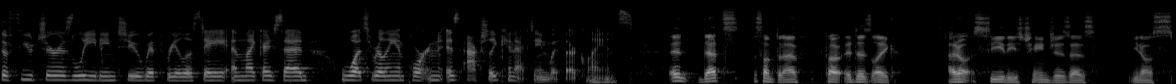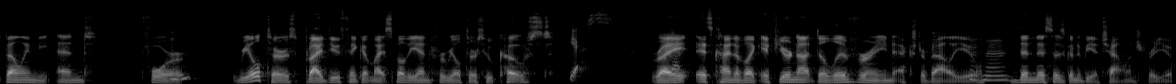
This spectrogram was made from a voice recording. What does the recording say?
the future is leading to with real estate. And like I said, what's really important is actually connecting with our clients. And that's something I've thought. It does like I don't see these changes as you know spelling the end for mm-hmm. realtors, but I do think it might spell the end for realtors who coast. Yes. Right? It's kind of like if you're not delivering extra value, mm-hmm. then this is going to be a challenge for you.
